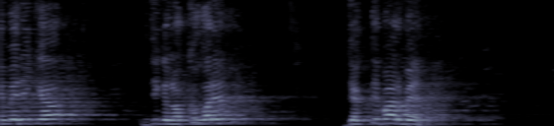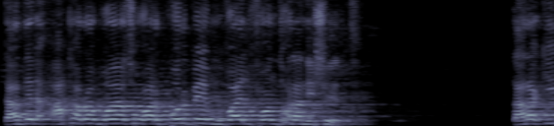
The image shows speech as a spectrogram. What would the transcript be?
আমেরিকা দিকে লক্ষ্য করেন, দেখতে পারবেন, তাদের আঠারো বয়স হওয়ার পূর্বে মোবাইল ফোন ধরা নিষেধ। তারা কি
